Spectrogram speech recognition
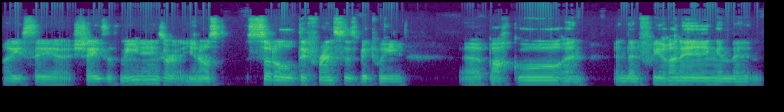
how do you say, uh, shades of meanings or, you know, s- subtle differences between uh, parkour and, and then free running and then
